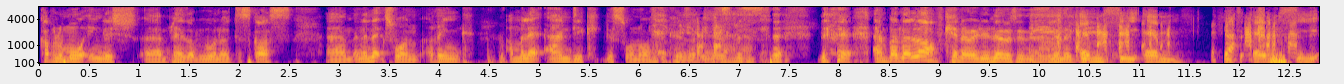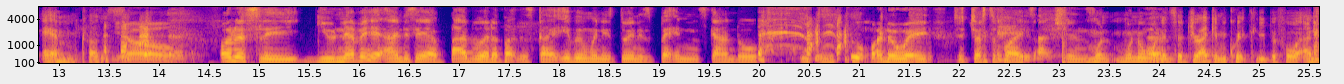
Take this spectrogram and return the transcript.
couple of more English um, players that we want to discuss. Um, and the next one, I think I'm gonna let Andy kick this one off because I think this, this is and by the laugh, Ken already knows who this is gonna be. MCM. It's MCM, cuz. Yo, Honestly, you never hear Andy say a bad word about this guy, even when he's doing his betting scandal. he still find a way to justify his actions. Mun- Muno Um, wanted to drag him quickly before Andy,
